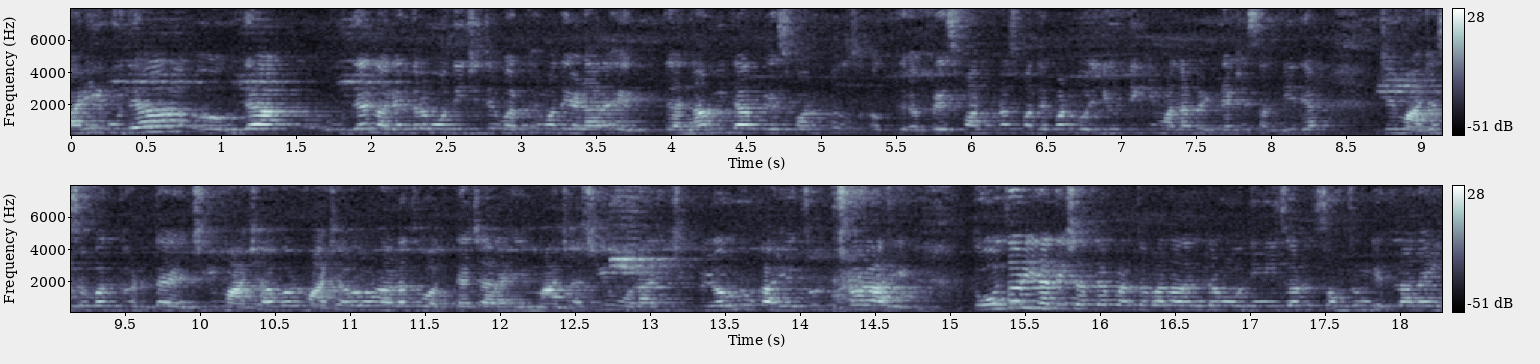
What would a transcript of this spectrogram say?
आणि उद्या उद्या उद्या नरेंद्र मोदीजी जे वर्धेमध्ये येणार आहेत त्यांना मी त्या प्रेस कॉन्फरन्स प्रेस कॉन्फरन्समध्ये पण बोलली होती की मला भेटण्याची संधी द्या. जे माझ्यासोबत घडत आहे जी माझ्यावर माझ्यावर होणारा जो अत्याचार आहे माझ्याशी होणारी जी पिळवणूक आहे जो छळ आहे तो जर या देशातल्या पंतप्रधान नरेंद्र मोदींनी जर समजून घेतला नाही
